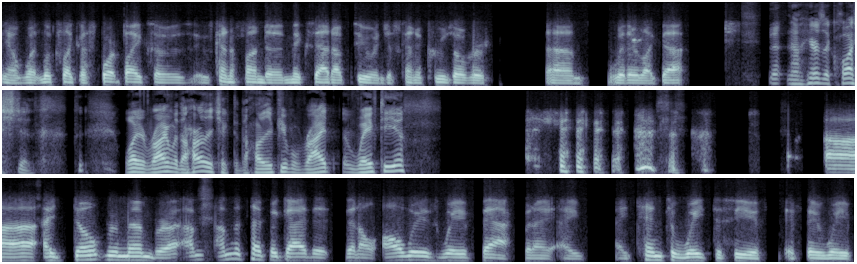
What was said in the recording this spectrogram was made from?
you know what looks like a sport bike. So it was it was kind of fun to mix that up too, and just kind of cruise over um, with her like that. Now here's a question: While you're riding with a Harley chick, did the Harley people ride wave to you? Uh, I don't remember. I'm I'm the type of guy that that I'll always wave back, but I I, I tend to wait to see if if they wave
